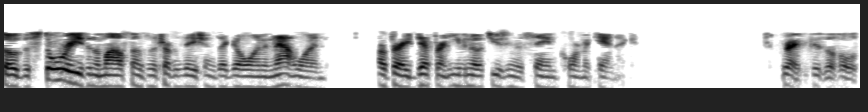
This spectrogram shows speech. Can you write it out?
So the stories and the milestones and the trepidations that go on in that one are very different, even though it's using the same core mechanic. Right, because the whole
